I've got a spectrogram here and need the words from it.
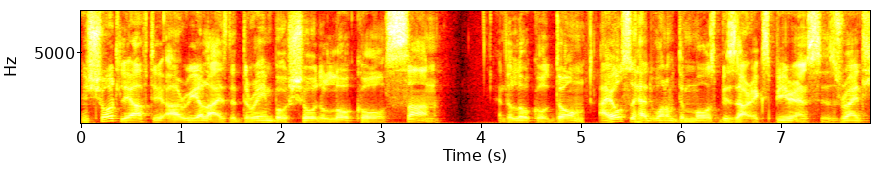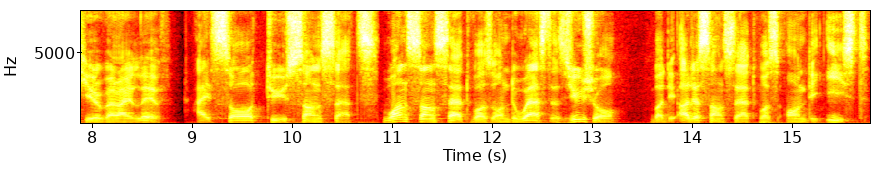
And shortly after I realized that the rainbow showed a local sun and the local dome, I also had one of the most bizarre experiences right here where I live. I saw two sunsets. One sunset was on the west as usual, but the other sunset was on the east.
